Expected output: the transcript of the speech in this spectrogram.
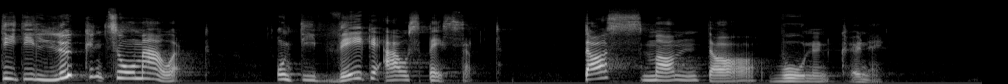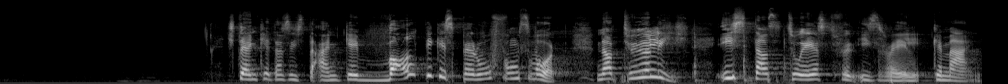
die die Lücken zumauert und die Wege ausbessert, dass man da wohnen könne. Ich denke, das ist ein gewaltiges Berufungswort. Natürlich ist das zuerst für Israel gemeint.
